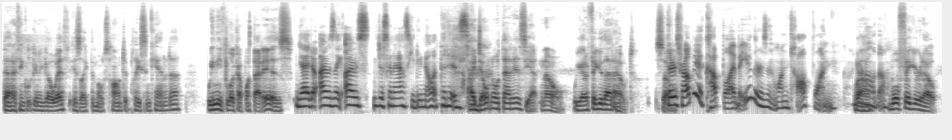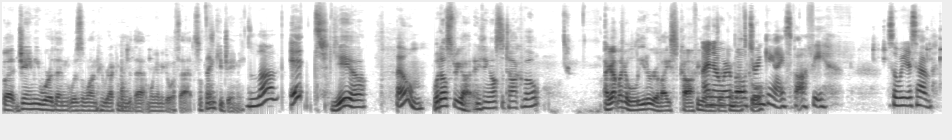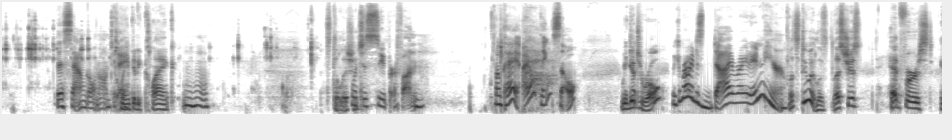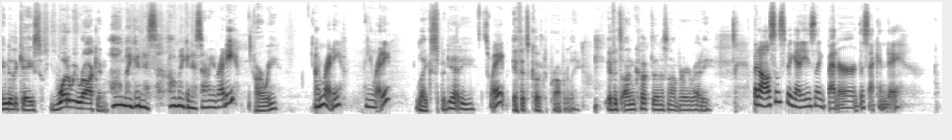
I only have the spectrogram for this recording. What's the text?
that I think we're going to go with is like the most haunted place in Canada. We need to look up what that is. Yeah, I, don't- I was like, I was just gonna ask you. Do you know what that is? I don't know what that is yet. No, we got to figure that out. So There's probably a couple. I bet you there isn't one top one. I don't know though. We'll figure it out. But Jamie Worthen was the one who recommended that, and we're going to go with that. So thank you, Jamie. Love it. Yeah. Boom. What else do we got? Anything else to talk about? I got like a liter of iced coffee. I I'm know we're both cool. drinking iced coffee, so we just have this sound going on today, Clinkety clank. Mm-hmm. It's delicious. which is super fun. Okay, I don't think so. We good to roll? We could probably just dive right in here. Let's do it. Let's let's just head first into the case. What are we rocking? Oh my goodness. Oh my goodness. Are we ready? Are we I'm ready. Are you ready? like spaghetti Let's wait. if it's cooked properly? If it's uncooked, then it's not very ready. But also, spaghetti is like better the second day.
